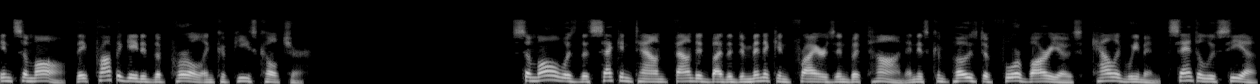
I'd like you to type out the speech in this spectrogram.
In Samal, they propagated the Pearl and Capiz culture. Samal was the second town founded by the Dominican friars in Bataan and is composed of four barrios, Calaguiman, Santa Lucia,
